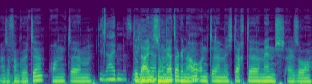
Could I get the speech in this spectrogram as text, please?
also von Goethe. Und ähm, die Leiden des jungen Die Leiden des jungen Werther, genau. Mhm. Und ähm, ich dachte, Mensch, also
